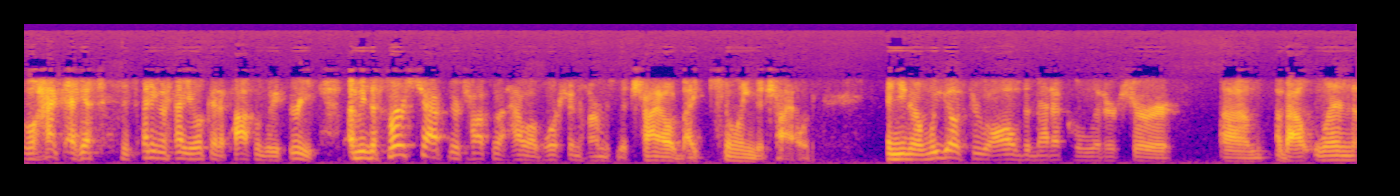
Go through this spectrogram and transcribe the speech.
well, heck, I guess depending on how you look at it, possibly three. I mean, the first chapter talks about how abortion harms the child by killing the child. And, you know, we go through all the medical literature um, about when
